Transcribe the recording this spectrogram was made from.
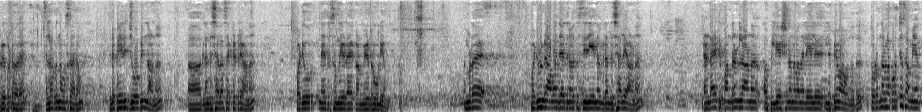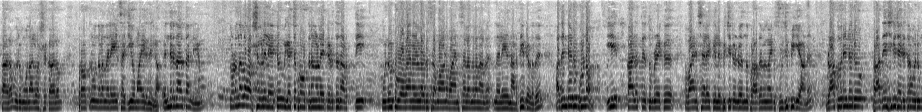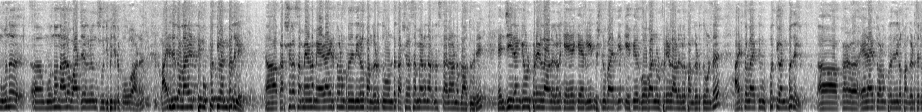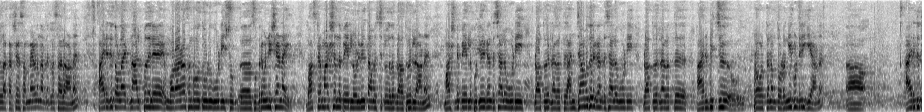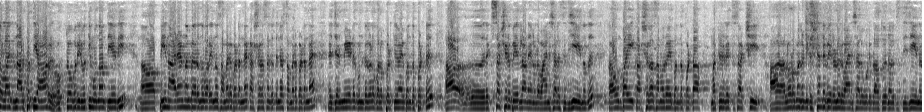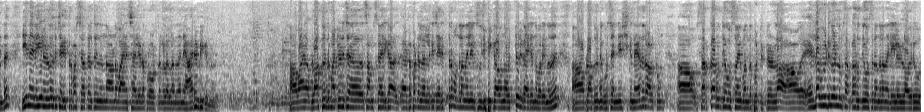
പ്രിയപ്പെട്ടവരെ എല്ലാവർക്കും നമസ്കാരം. എന്റെ പേര് ജോബിൻ എന്നാണ്. ഗ്രന്ഥശാല സെക്രട്ടറിയാണ് പടിയൂർ നേതൃസമിതിയുടെ കൺവീനർ കൂടിയാണ്. നമ്മുടെ പടിയൂർ ഗ്രാമപഞ്ചായത്തിനകത്ത് സ്ഥിതി ചെയ്യുന്ന ഗ്രന്ഥശാലയാണ്. രണ്ടായിരത്തി പന്ത്രണ്ടിലാണ് അഫിലിയേഷൻ എന്നുള്ള നിലയിൽ ലഭ്യമാവുന്നത്. തുടർന്നുള്ള കുറച്ച് സമയക്കാലം ഒരു മൂന്നാൽ വർഷക്കാലം പ്രവർത്തനം എന്നുള്ള നിലയിൽ സജീവമായിരുന്നില്ല. എന്നിരുന്നാൽ തന്നെയും തുടർന്നുള്ള വർഷങ്ങളിൽ ഏറ്റവും മികച്ച പ്രവർത്തനങ്ങൾ ഏറ്റെടുത്ത് നടത്തി മുന്നോട്ട് പോകാനുള്ള ഒരു ശ്രമമാണ് വായനശാല എന്നുള്ള നല- നിലയിൽ നടത്തിയിട്ടുള്ളത്. അതിന്റെ ഒരു ഗുണം ഈ കാലത്ത് എത്തുമ്പോഴേക്ക് വായനശാലയ്ക്ക് ലഭിച്ചിട്ടുണ്ട് എന്ന് പ്രാഥമികമായിട്ട് സൂചിപ്പിക്കുകയാണ്. ബ്ലാത്തൂരിന്റെ ഒരു പ്രാദേശിക ചരിത്രം ഒരു മൂന്ന് മൂന്നോ നാലോ വാചകങ്ങളും സൂചിപ്പിച്ചിട്ട് പോവുകയാണ്. ആയിരത്തി തൊള്ളായിരത്തി മുപ്പത്തി ഒൻപതിൽ കർഷക സമ്മേളനം ഏഴായിരത്തോളം പ്രതിനിധികൾ പങ്കെടുത്തുകൊണ്ട് കർഷക സമ്മേളനം നടന്ന സ്ഥലമാണ് ബ്ലാത്തൂര്. എൻ ജി രംഗ ഉൾപ്പെടെയുള്ള ആളുകൾ K A Keraleeyan Vishnu Bharathiyan K P R Gopalan ഉൾപ്പെടെയുള്ള ആളുകൾ പങ്കെടുത്തുകൊണ്ട് ആയിരത്തി തൊള്ളായിരത്തി മുപ്പത്തി ഒൻപതിൽ ഏഴായിരത്തോളം പ്രതിനിധികൾ പങ്കെടുത്തിട്ടുള്ള കർഷക സമ്മേളനം നടന്നിട്ടുള്ള സ്ഥലമാണ്. ആയിരത്തി തൊള്ളായിരത്തി നാൽപ്പതിലെ മൊറാഴ സംഭവത്തോടു കൂടി ശു- ആ, സുബ്രഹ്മണ്യ ഷേണായി ഭാസ്കര മാഷ് എന്ന പേരിൽ ഒളിവിൽ താമസിച്ചിട്ടുള്ളത് ബ്ലാത്തൂരിലാണ്. മാഷിന്റെ പേരിൽ പുതിയൊരു ഗ്രന്ഥശാല കൂടി ബ്ലാത്തൂരിനകത്ത് അഞ്ചാമതൊരു ഗ്രന്ഥശാല കൂടി ബ്ലാത്തൂരിനകത്ത് ആരംഭിച്ച് പ്രവർത്തനം തുടങ്ങിക്കൊണ്ടിരിക്കുകയാണ്. ആയിരത്തി തൊള്ളായിരത്തി നാൽപ്പത്തി ആറ് ഒക്ടോബർ ഇരുപത്തി മൂന്നാം തീയതി പി നാരായണൻ നമ്പ്യാർ എന്ന് പറയുന്ന സമരഭടനെ കർഷക സംഘത്തിന്റെ സമരഭടനെ ജന്മിയുടെ ഗുണ്ടകൾ കൊലപ്പെടുത്തിയതുമായി ബന്ധപ്പെട്ട് ആ രക്തസാക്ഷിയുടെ പേരിലാണ് ഞങ്ങളുടെ വായനശാല സ്ഥിതി ചെയ്യുന്നത്. കാവുമ്പായി കർഷക സമരവുമായി ബന്ധപ്പെട്ട മറ്റൊരു രക്തസാക്ഷി അലോറമകണ്ടി കൃഷ്ണന്റെ പേരിലുള്ള ഒരു വായനശാല കൂടി ബ്ലാത്തൂരിനകത്ത് സ്ഥിതി ചെയ്യുന്നുണ്ട്. ഈ നിലയിലുള്ള ഒരു ചരിത്ര പശ്ചാത്തലത്തിൽ നിന്നാണ് വായനശാലയുടെ പ്രവർത്തനങ്ങളെല്ലാം തന്നെ ആരംഭിക്കുന്നത്. ബ്ലാത്തൂരിന്റെ മറ്റൊരു സാംസ്കാരിക ഇടപെടൽ അല്ലെങ്കിൽ ചരിത്രം എന്നുള്ള നിലയിൽ സൂചിപ്പിക്കാവുന്ന ഒറ്റൊരു കാര്യം എന്ന് പറയുന്നത് ബ്ലാത്തൂരിനെ കുറിച്ച് അന്വേഷിക്കുന്ന ഏതൊരാൾക്കും സർക്കാർ ഉദ്യോഗസ്ഥരുമായി ബന്ധപ്പെട്ടിട്ടുള്ള എല്ലാ വീടുകളിലും സർക്കാർ ഉദ്യോഗസ്ഥർ എന്നുള്ള നിലയിലുള്ള ഒരു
